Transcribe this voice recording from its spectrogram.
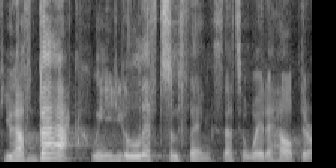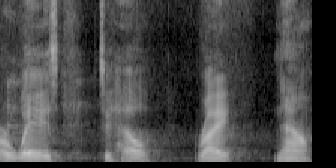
If you have a back, we need you to lift some things. That's a way to help. There are ways to help right now.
